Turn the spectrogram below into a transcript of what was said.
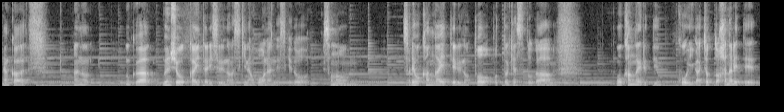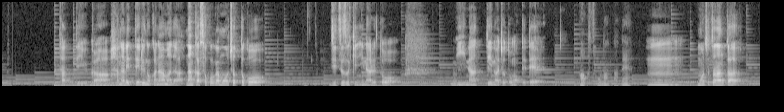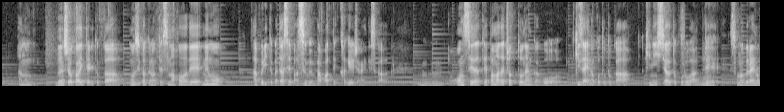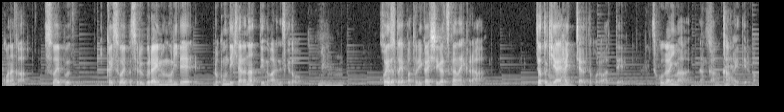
なんかあの僕は文章を書いたりするのは好きな方なんですけどその、それを考えてるのとポッドキャストが、を考えるっていう行為がちょっと離れてたっていうか、うん。離れてるのかなまだ。なんかそこがもうちょっとこう地続きになるとうんいいなっていうのはちょっと思っててあ、そうなんだね。うんもうちょっとなんかあの文章書いたりとか文字書くのってスマホでメモアプリとか出せばすぐパパって書けるじゃないですか。うんうん。音声だとやっぱまだちょっとなんかこう機材のこととか気にしちゃうところがあってそ,、ねのぐらいのこうなんかスワイプ一回スワイプするぐらいのノリで録音できたらなっていうのはあるんですけどうん声だとやっぱ取り返しがつかないからちょっと気合入っちゃうところはあって、そこが今なんか考えてるかも。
